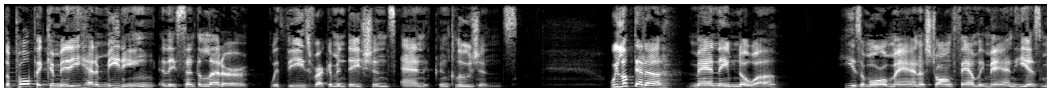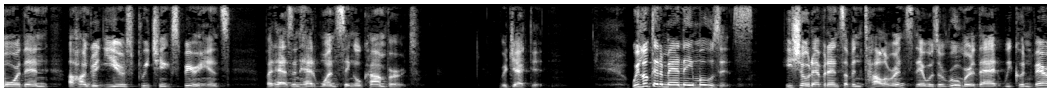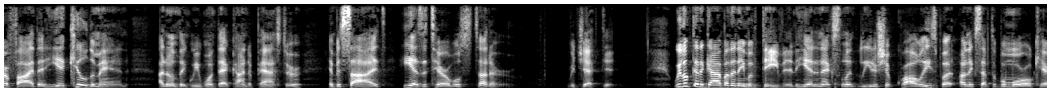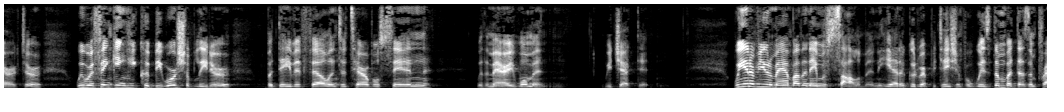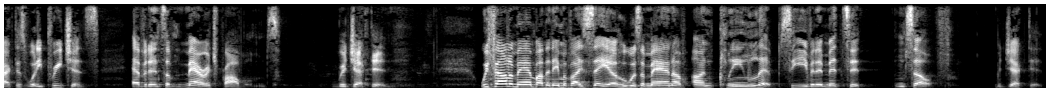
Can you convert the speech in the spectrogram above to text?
The pulpit committee had a meeting and they sent a letter with these recommendations and conclusions. We looked at a man named Noah. He is a moral man, a strong family man. He has more than a hundred years preaching experience, but hasn't had one single convert. Rejected. We looked at a man named Moses. He showed evidence of intolerance. There was a rumor that we couldn't verify that he had killed a man. I don't think we want that kind of pastor. And besides, he has a terrible stutter rejected. We looked at a guy by the name of David. He had an excellent leadership qualities, but unacceptable moral character. We were thinking he could be worship leader, but David fell into terrible sin with a married woman. Rejected. We interviewed a man by the name of Solomon. He had a good reputation for wisdom, but doesn't practice what he preaches. Evidence of marriage problems. Rejected. We found a man by the name of Isaiah who was a man of unclean lips. He even admits it himself rejected.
